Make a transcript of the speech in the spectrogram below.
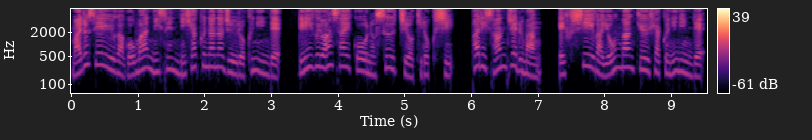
マルセイユが52,276人で、リーグワン最高の数値を記録し、パリ・サンジェルマン、FC が4902人で、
